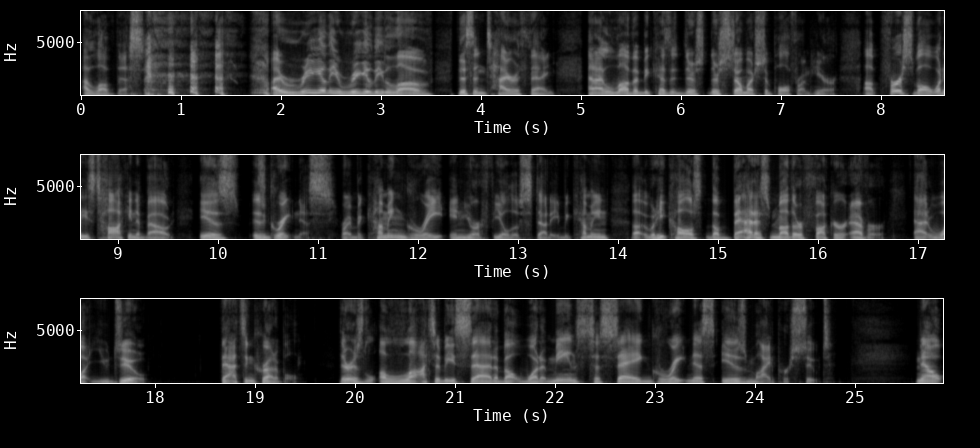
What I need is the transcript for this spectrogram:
I love this. I really, really love this entire thing, and I love it because it, there's there's so much to pull from here. Uh, first of all, what he's talking about is is greatness, right? Becoming great in your field of study, becoming uh, what he calls the baddest motherfucker ever at what you do. That's incredible. There is a lot to be said about what it means to say greatness is my pursuit. Now,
